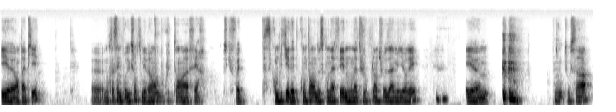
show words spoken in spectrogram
et en papier. Donc ça, c'est une production qui met vraiment beaucoup de temps à faire parce qu'il faut être c'est compliqué d'être content de ce qu'on a fait, donc on a toujours plein de choses à améliorer. Mhm. Et euh, donc tout ça.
